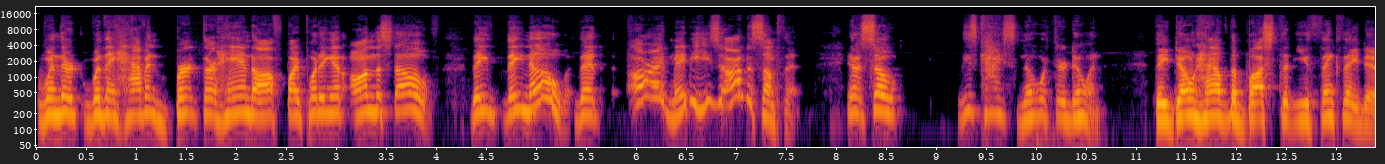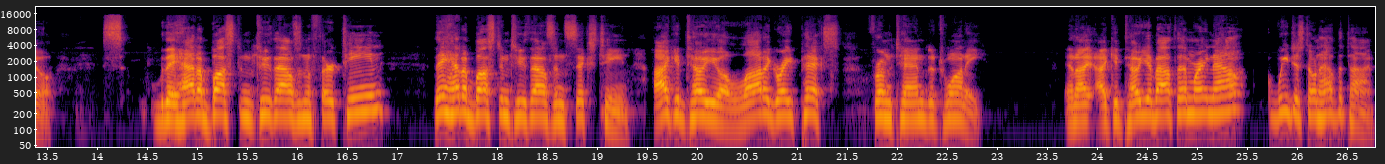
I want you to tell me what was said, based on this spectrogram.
when they're when they haven't burnt their hand off by putting it on the stove. They they know that all right, maybe he's onto something. You know, so these guys know what they're doing. They don't have the bust that you think they do. They had a bust in 2013. They had a bust in 2016. I could tell you a lot of great picks from 10 to 20. And I, I could tell you about them right now. We just don't have the time.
